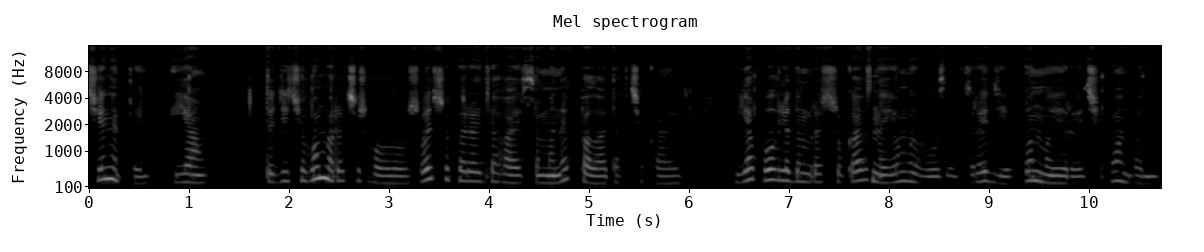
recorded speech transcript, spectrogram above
чи не ти? Я. Тоді чого морочиш голову? Швидше переодягайся, мене в палатах чекають. Я поглядом розшукав знайомий вузлик, зрадів. Он мої речі, он вони.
